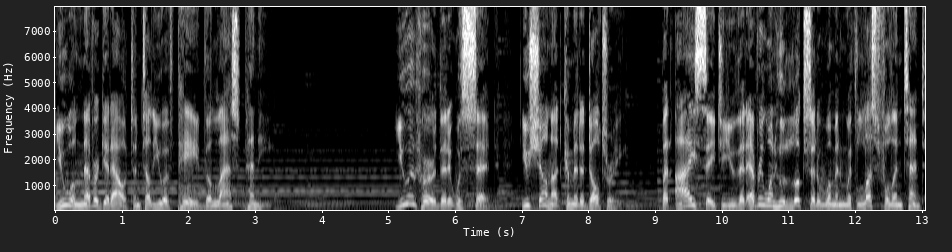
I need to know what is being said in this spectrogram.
you will never get out until you have paid the last penny. You have heard that it was said, You shall not commit adultery. But I say to you that everyone who looks at a woman with lustful intent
